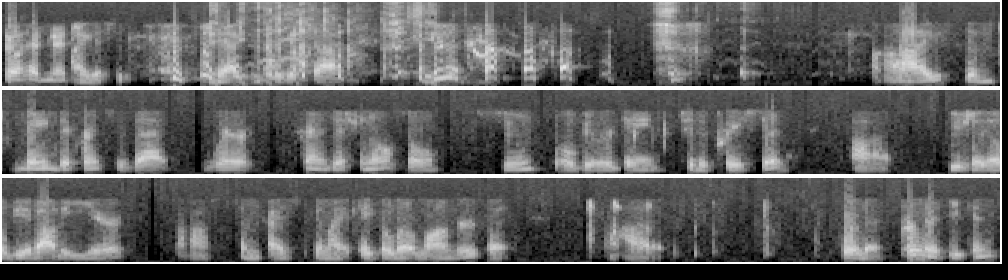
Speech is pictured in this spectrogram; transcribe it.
Go ahead, Mitch. I guess, yeah, I can take a shot. I the main difference is that we're transitional, so soon we'll be ordained to the priesthood. Uh, usually it'll be about a year. Uh, some guys it might take a little longer, but uh, for the permanent deacons,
